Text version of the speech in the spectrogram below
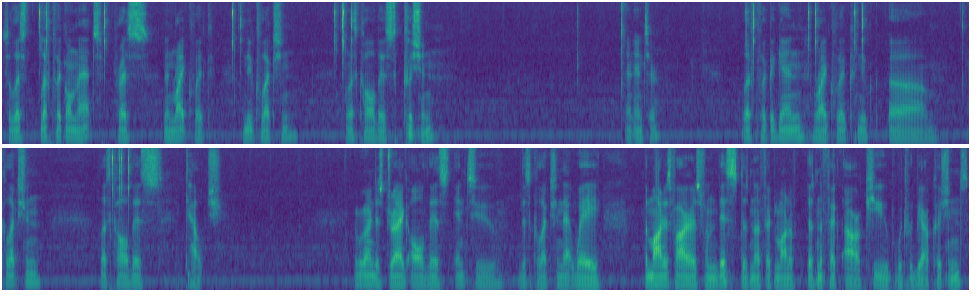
So let's left click on that, press then right click, new collection. Let's call this cushion and enter. Left click again, right click, new um, collection. Let's call this couch. And we're going to just drag all this into this collection. That way the modifiers from this doesn't affect mod doesn't affect our cube, which would be our cushions.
